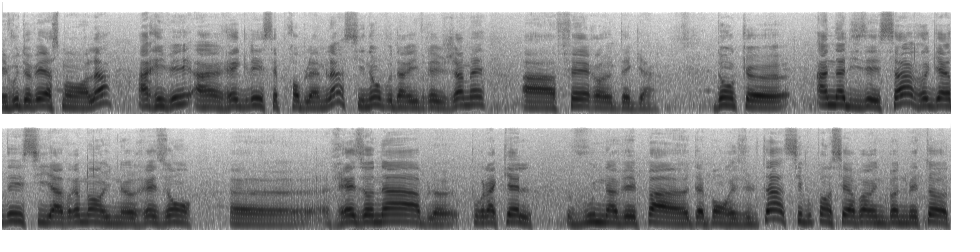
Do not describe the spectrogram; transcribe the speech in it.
et vous devez à ce moment-là arriver à régler ces problèmes-là sinon vous n'arriverez jamais à faire euh, des gains. Donc euh, analysez ça, regardez s'il y a vraiment une raison raisonnable pour laquelle vous n'avez pas euh, des bons résultats. Si vous pensez avoir une bonne méthode,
